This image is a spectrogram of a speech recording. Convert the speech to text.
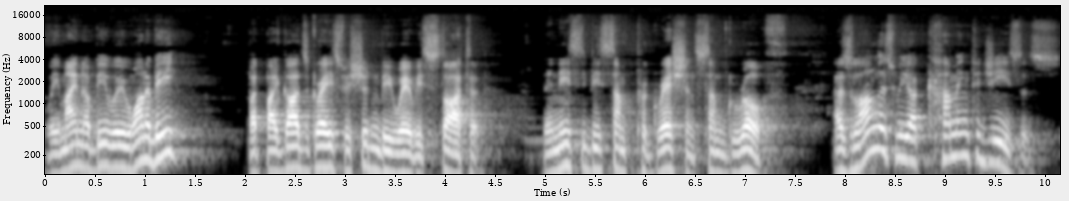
We might not be where we want to be, but by God's grace, we shouldn't be where we started. There needs to be some progression, some growth. As long as we are coming to Jesus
